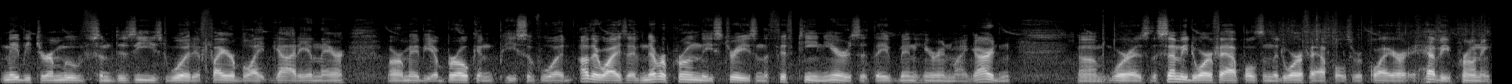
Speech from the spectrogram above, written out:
maybe to remove some diseased wood if fire blight got in there, or maybe a broken piece of wood. Otherwise, I've never pruned these trees in the 15 years that they've been here in my garden. Um, whereas the semi-dwarf apples and the dwarf apples require heavy pruning.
